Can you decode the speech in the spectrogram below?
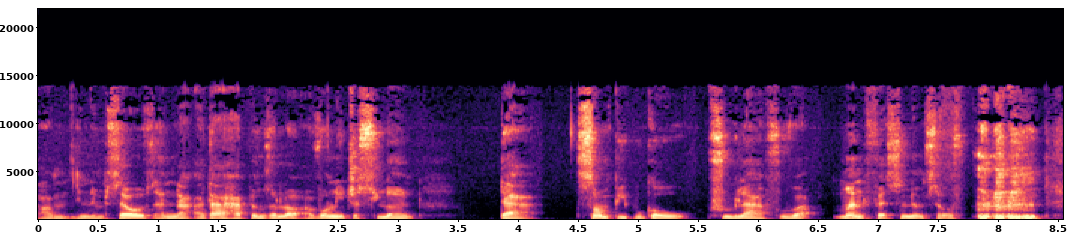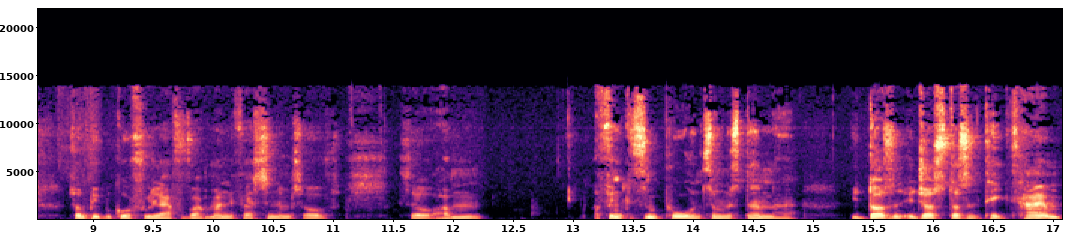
um, in themselves, and that that happens a lot. I've only just learned that some people go through life without manifesting themselves. some people go through life without manifesting themselves. So um, I think it's important to understand that it doesn't. It just doesn't take time,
